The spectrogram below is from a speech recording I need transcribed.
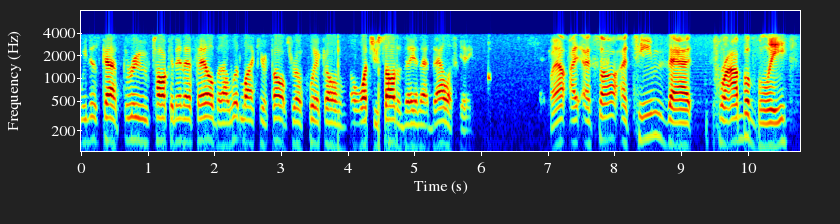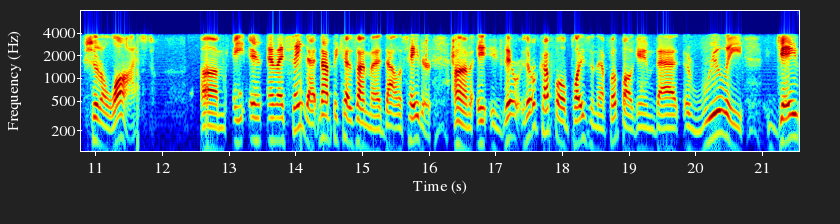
we just got through talking NFL, but I would like your thoughts real quick on on what you saw today in that Dallas game. Well, I, I saw a team that probably should have lost. Um, and, and I say that not because I'm a Dallas hater. Um, it, it, there, there were a couple of plays in that football game that really gave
